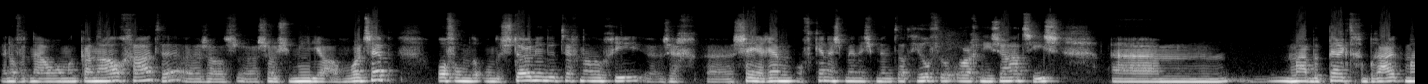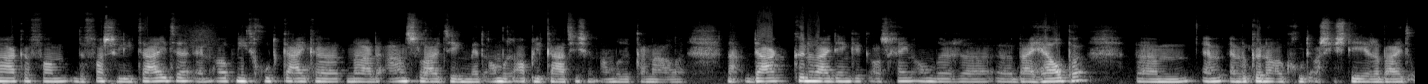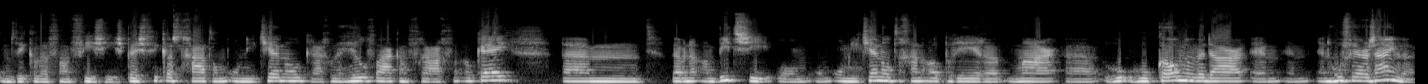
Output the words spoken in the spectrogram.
en of het nou om een kanaal gaat, hè, uh, zoals uh, social media of WhatsApp, of om de ondersteunende technologie, zeg CRM of kennismanagement, dat heel veel organisaties um, maar beperkt gebruik maken van de faciliteiten en ook niet goed kijken naar de aansluiting met andere applicaties en andere kanalen. Nou, daar kunnen wij denk ik als geen ander uh, uh, bij helpen. Um, en, en, we kunnen ook goed assisteren bij het ontwikkelen van visie. Specifiek als het gaat om omnichannel krijgen we heel vaak een vraag van oké, Um, we hebben een ambitie om, om omnichannel te gaan opereren, maar uh, hoe, hoe komen we daar en, en, en hoe ver zijn we?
